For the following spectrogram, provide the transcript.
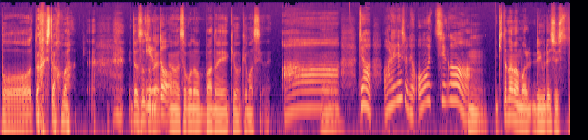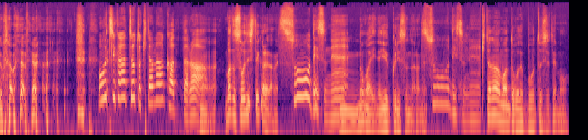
ぼーっとしたまま。だそうすると,、ねいると。うん、そこの場の影響を受けますよね、ああ、じゃあ、あれですね。お家が、うん、汚いままリフレッシュしててもダメだね、お家がちょっと汚かったら。うん、まず掃除してからだね、そうですうね。ん、のがいいね。ゆっくりすんならね。そうですね。汚いままのところでぼーっとしてても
